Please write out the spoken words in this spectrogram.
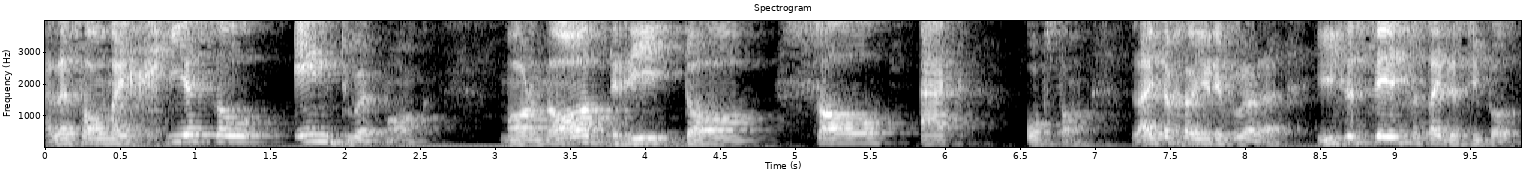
Hulle sal my gesel en doodmaak. Maar na 3 dae sal ek opstaan. Luister gou hierdie woorde. Jesus sê vir sy disippels:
